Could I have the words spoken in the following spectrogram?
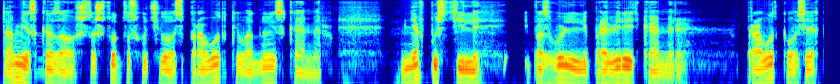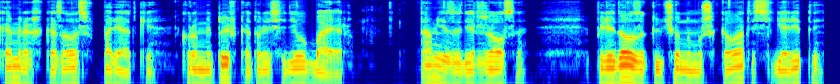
Там я сказал, что что-то случилось с проводкой в одной из камер. Меня впустили и позволили проверить камеры. Проводка во всех камерах оказалась в порядке, кроме той, в которой сидел Байер. Там я задержался, передал заключенному шоколад и сигареты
